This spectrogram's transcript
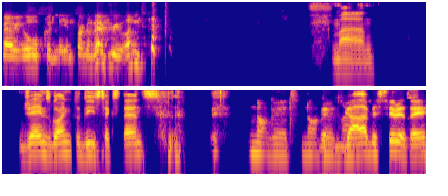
very awkwardly in front of everyone. Man. James going to these extents. Not good. Not good. man. Gotta be serious, eh?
